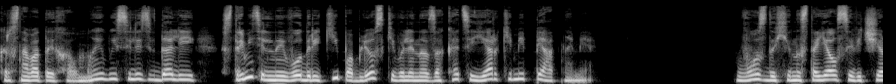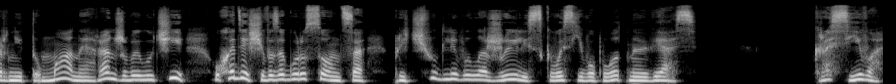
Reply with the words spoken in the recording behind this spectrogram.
Красноватые холмы высились вдали, стремительные воды реки поблескивали на закате яркими пятнами. В воздухе настоялся вечерний туман, и оранжевые лучи, уходящего за гору солнца, причудливо ложились сквозь его плотную вязь. Красиво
